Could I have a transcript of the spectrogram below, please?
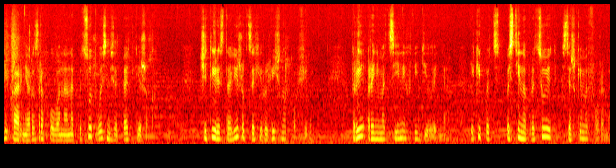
Лікарня розрахована на 585 ліжок. 400 ліжок це хірургічного профілю, три реанімаційних відділення, які постійно працюють з тяжкими хворими.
